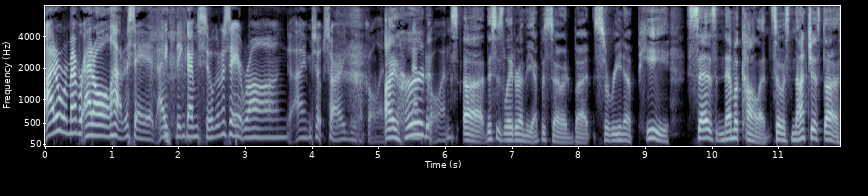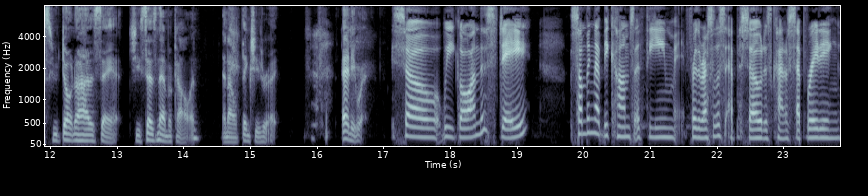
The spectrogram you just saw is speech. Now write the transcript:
I don't remember at all how to say it. I think I'm still going to say it wrong. I'm so sorry, Nemacolin. I heard Nemacolin. uh, this is later in the episode, but Serena P says Nemacolin, so it's not just us who don't know how to say it. She says Nemacolin, and I don't think she's right. anyway, So we go on this date. Something that becomes a theme for the rest of this episode is kind of separating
